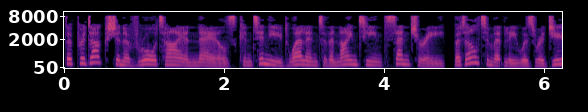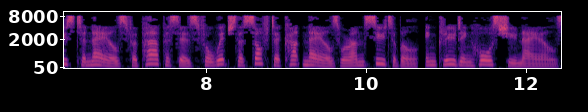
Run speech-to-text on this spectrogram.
The production of wrought iron nails continued well into the 19th century, but ultimately was reduced to nails for purposes for which the softer cut nails were unsuitable, including horseshoe nails.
